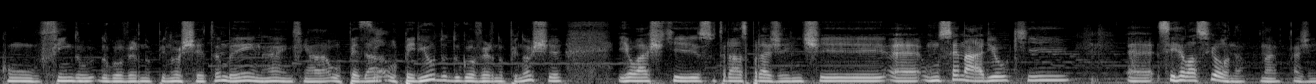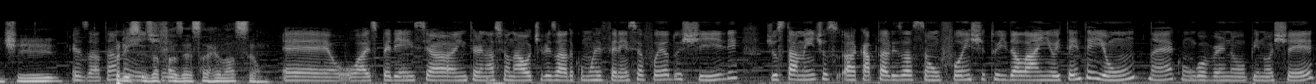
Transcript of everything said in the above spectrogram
com o fim do, do governo Pinochet também, né? Enfim, a, o, peda o período do governo Pinochet. E eu acho que isso traz para a gente é, um cenário que é, se relaciona, né? A gente Exatamente. precisa fazer essa relação. É, a experiência internacional utilizada como referência foi a do Chile. Justamente a capitalização foi instituída lá em 81, né, com o governo Pinochet.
